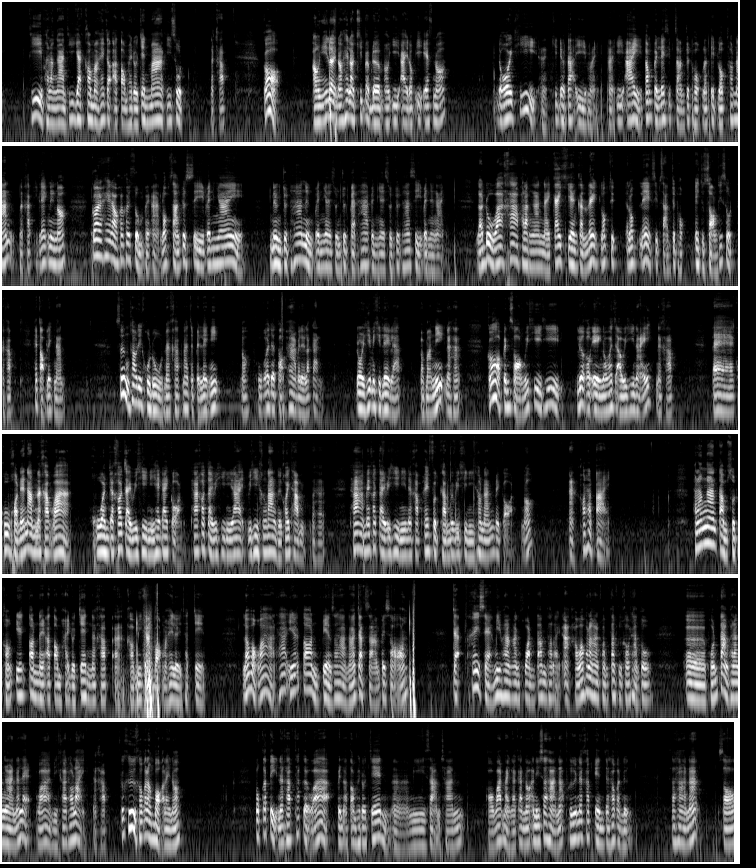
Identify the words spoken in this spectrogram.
ที่พลังงานที่ยัดเข้ามาให้กับอะตอมไฮโดรเจนมากที่สุดนะครับ ก็เอางี้เลยเนาะให้เราคิดแบบเดิมเอา ei ลบ ef เนาะ โดยที่คิดเดลต้า e ใหม่ ei ต้องเป็นเลข 13.6 และติดลบเท่านั้นนะครับ อีกเลขหนึ่งเนาะ ก็ให้เราค่อยๆ สุ่มไปอะลบ 3.4 เป็นไง 1.51 เป็นไง 0.85 เป็นไง 0.54 เป็นยังไง แล้วดูว่าค่าพลังงานไหนใกล้เคียงกับเลขลบ10ลบเลข 13.6เลขจุด2ที่สุดนะครับ ให้ตอบเลขนั้น ซึ่งเท่าที่ครูดูนะครับ น่าจะเป็นเลขนี้เนาะ ครูก็จะตอบ 5 ไปเลยละกัน โดยที่ไม่คิดเลขแล้ว ประมาณนี้นะฮะ ก็เป็น 2 วิธีที่เลือกเอาเองนะว่าจะเอาวิธีไหนนะครับ แต่ครูขอแนะนำนะครับว่าควรจะเข้าใจวิธีนี้ให้ได้ก่อน ถ้าเข้าใจวิธีนี้ได้วิธีข้างล่างถึงค่อยทำนะฮะ ถ้าไม่เข้าใจวิธีนี้นะครับ ให้ฝึกทำด้วยวิธีนี้เท่านั้นไปก่อนเนาะ อะข้อถัดไป พลังงานต่ำสุดของอิเล็กตรอนในอะตอมไฮโดรเจนนะครับ อะเขามีการบอกมาให้เลยชัดเจน แล้วบอกว่าถ้าอิเล็กตรอนเปลี่ยนสถานะจาก 3 ไป 2 จะให้แสงมีพลังงานควอนตัมเท่าไหร่อะคำว่าพลังงานควอนตัมคือเขาถามตัวเอ่อผลต่างพลังงานนั่นแหละว่ามีค่าเท่าไหร่นะครับ ก็คือเขากำลังบอกอะไรเนาะปกตินะครับ ถ้าเกิดว่าเป็นอะตอมไฮโดรเจนอ่ามี 3 ชั้น ขอวาดใหม่แล้วกันเนาะอันนี้สถานะพื้นนะครับ n จะเท่ากับ 1 สถานะ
